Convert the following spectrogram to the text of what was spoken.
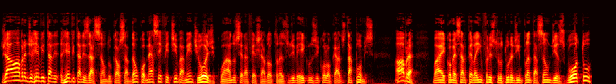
Já a obra de revitalização do calçadão começa efetivamente hoje, quando será fechado ao trânsito de veículos e colocados tapumes. A obra vai começar pela infraestrutura de implantação de esgoto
